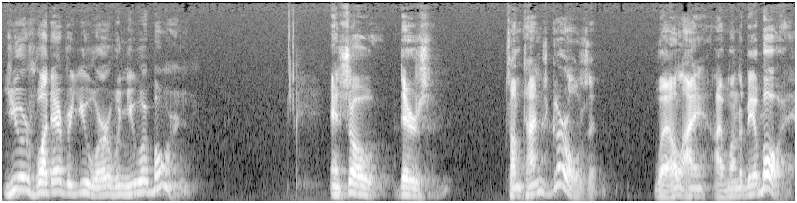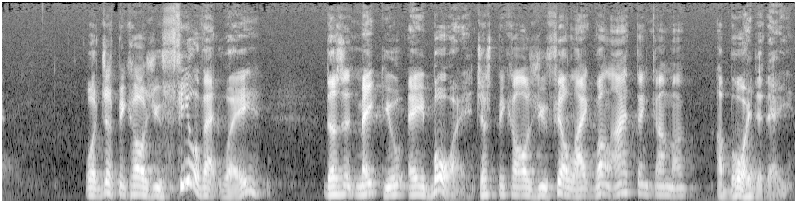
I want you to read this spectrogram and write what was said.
You're whatever you were when you were born. And so there's sometimes girls that, well, I, I want to be a boy. Well, just because you feel that way doesn't make you a boy. Just because you feel like, well, I think I'm a, a boy today.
